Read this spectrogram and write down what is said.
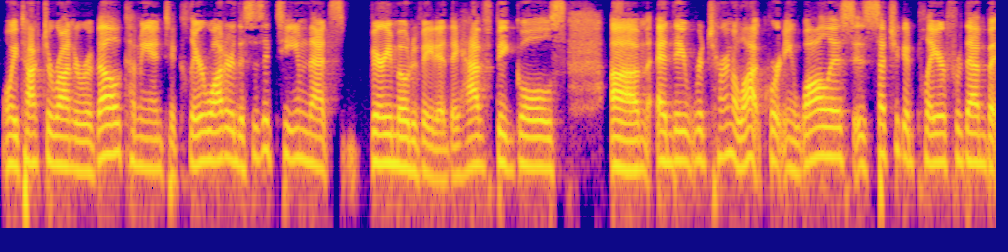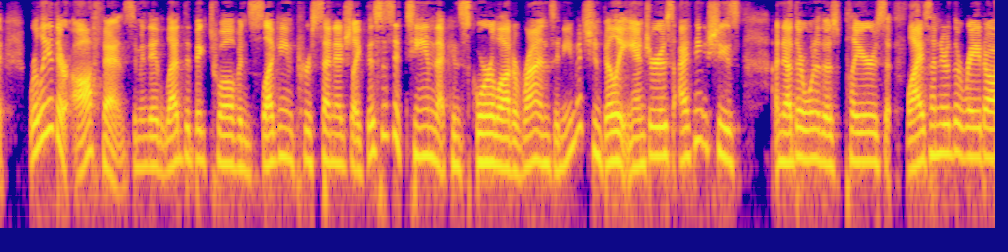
when we talked to Rhonda Revelle coming into Clearwater, this is a team that's very motivated. They have big goals um, and they return a lot. Courtney Wallace is such a good player for them, but really their offense. I mean, they led the Big 12 in slugging percentage. Like this is a team that can score a lot of runs. And you mentioned Billie Andrews. I think she's another one of those players that flies under the radar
